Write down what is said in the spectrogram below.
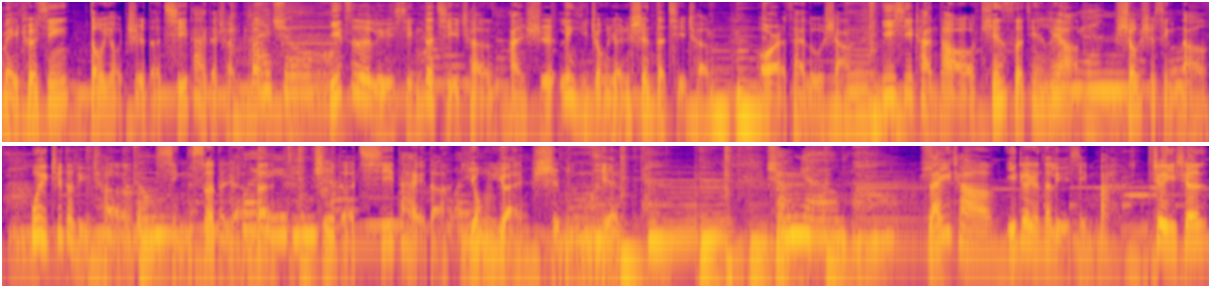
每颗心都有值得期待的成分。一次旅行的启程，暗示另一种人生的启程。偶尔在路上，依稀看到天色渐亮，收拾行囊，未知的旅程，行色的人们，值得期待的，永远是明天。来一场一个人的旅行吧，这一生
